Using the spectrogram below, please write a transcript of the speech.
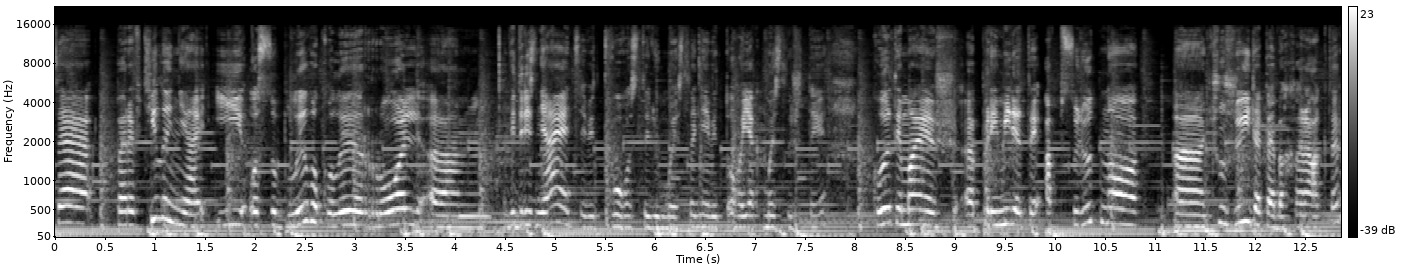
це перевтілення, і особливо коли роль ем, відрізняється від твого стилю мислення, від того, як мислиш ти, коли ти маєш е, приміряти абсолютно е, чужий для тебе характер.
